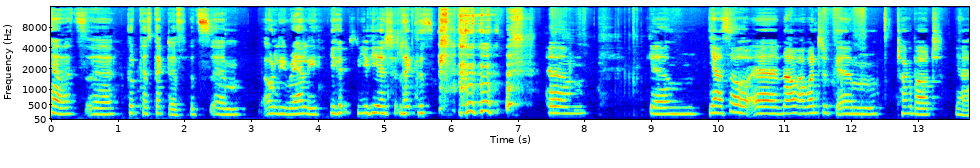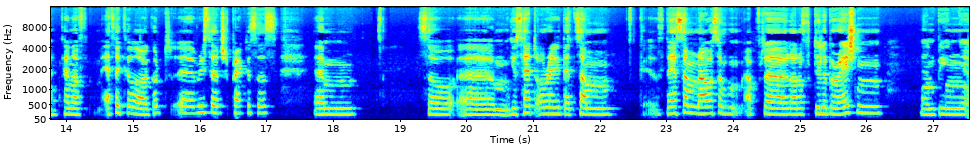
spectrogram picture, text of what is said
Yeah, that's a good perspective. It's um, only rarely you, you hear it like this. um, um, yeah, so uh, now I want to um, talk about yeah, kind of ethical or good uh, research practices. Um, so you said already that some there's some now some after a lot of deliberation and being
